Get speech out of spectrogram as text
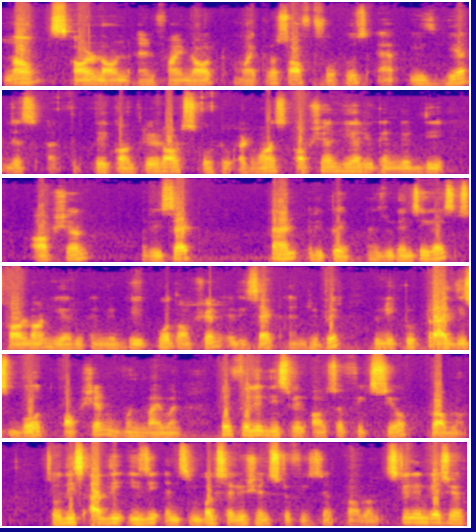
now scroll down and find out microsoft photos app is here. Just uh, click on three dots go to advanced option. Here you can get the option reset and repair. As you can see guys scroll down. Here you can get the both option reset and repair. You need to try this both option one by one. Hopefully this will also fix your problem. So these are the easy and simple solutions to fix the problem. Still in case you're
